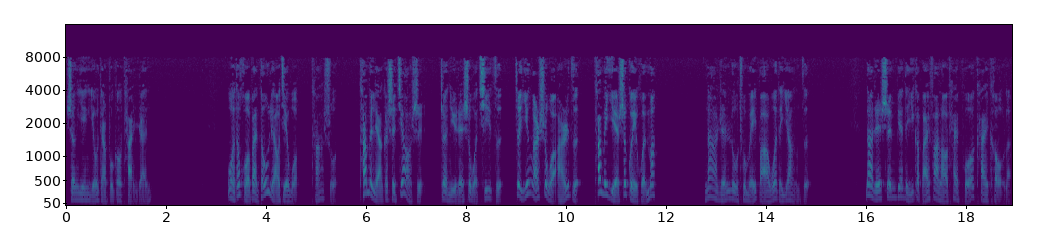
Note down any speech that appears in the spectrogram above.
声音有点不够坦然。我的伙伴都了解我，他说，他们两个是教士，这女人是我妻子，这婴儿是我儿子，他们也是鬼魂吗？那人露出没把握的样子。那人身边的一个白发老太婆开口了：“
